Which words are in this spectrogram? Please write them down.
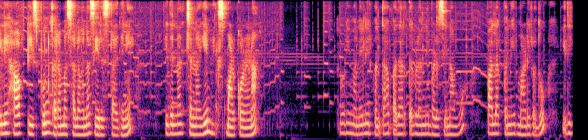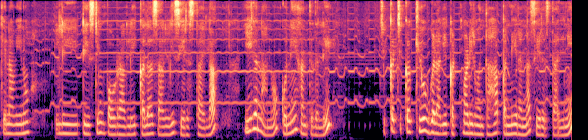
ಇಲ್ಲಿ ಹಾಫ್ ಟೀ ಸ್ಪೂನ್ ಗರಂ ಮಸಾಲವನ್ನು ಸೇರಿಸ್ತಾ ಇದ್ದೀನಿ. ಇದನ್ನು ಚೆನ್ನಾಗಿ ಮಿಕ್ಸ್ ಮಾಡ್ಕೊಳ್ಳೋಣ. ನೋಡಿ, ಮನೇಲಿರುವಂತಹ ಪದಾರ್ಥಗಳನ್ನೇ ಬಳಸಿ ನಾವು ಪಾಲಕ್ ಪನ್ನೀರ್ ಮಾಡಿರೋದು. ಇದಕ್ಕೆ ನಾವೇನು ಇಲ್ಲಿ ಟೇಸ್ಟಿಂಗ್ ಪೌಡ್ರ್ ಆಗಲಿ ಕಲರ್ಸ್ ಆಗಲಿ ಸೇರಿಸ್ತಾ ಇಲ್ಲ. ಈಗ ನಾನು ಕೊನೆ ಹಂತದಲ್ಲಿ ಚಿಕ್ಕ ಚಿಕ್ಕ ಕ್ಯೂಬ್ಗಳಾಗಿ ಕಟ್ ಮಾಡಿರುವಂತಹ ಪನ್ನೀರನ್ನು ಸೇರಿಸ್ತಾ ಇದ್ದೀನಿ.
